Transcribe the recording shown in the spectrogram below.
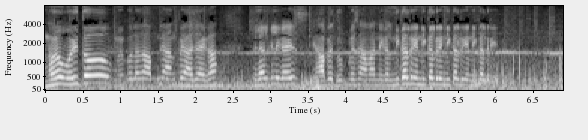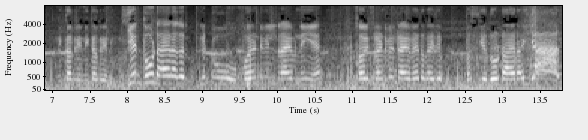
मैं वही तो मेरे को लगा अपने आँख पे आ जाएगा। फ़िलहाल के लिए गाइस यहाँ पे धूप में से हमारे निकल निकल रही है निकल रही है निकल रही है निकल रही है। निकल रही निकल रही है ये दो टायर अगर टू फ्रंट व्हील ड्राइव नहीं है सॉरी फ्रंट व्हील ड्राइव है तो गाइस बस ये दो टायर यस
